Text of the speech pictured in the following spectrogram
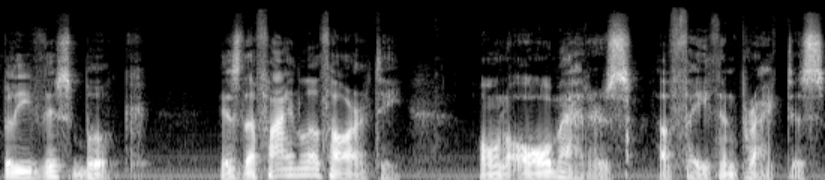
believe this book is the final authority on all matters of faith and practice.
